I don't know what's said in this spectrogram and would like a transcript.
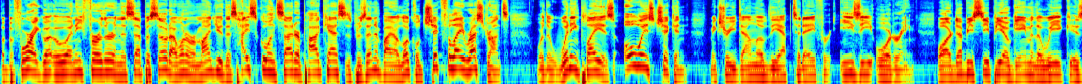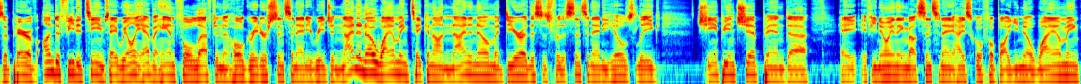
But before I go any further in this episode, I want to remind you this High School Insider podcast is presented by our local Chick fil A restaurants, where the winning play is always chicken. Make sure you download the app today for easy ordering. While our WCPO game of the week is a pair of undefeated teams, hey, we only have a handful left in the whole greater Cincinnati region. 9 0 Wyoming taking on 9 0 Madeira. This is for the Cincinnati Hills League championship. And uh, hey, if you know anything about Cincinnati high school football, you know Wyoming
